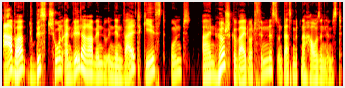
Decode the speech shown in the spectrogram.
Aber du bist schon ein Wilderer, wenn du in den Wald gehst und ein Hirschgeweih dort findest und das mit nach Hause nimmst.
